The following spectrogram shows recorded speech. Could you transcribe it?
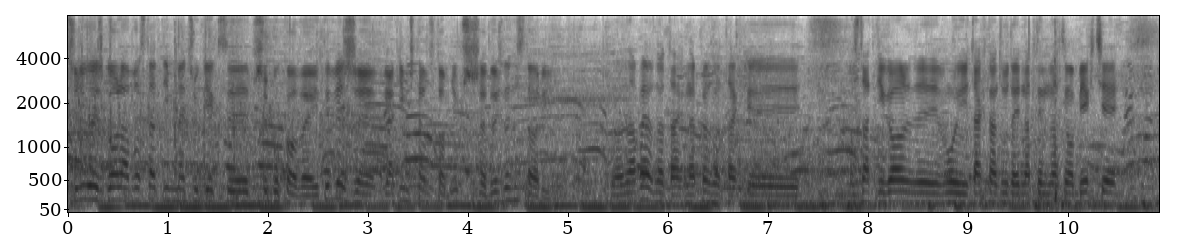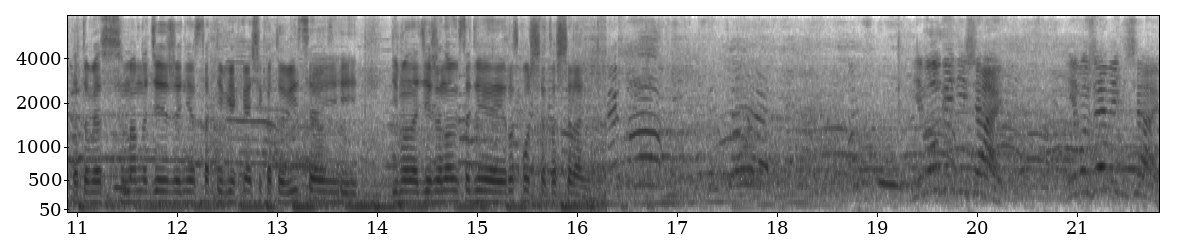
Strzeliłeś gola w ostatnim meczu Gieksy przy Bukowej. Ty wiesz, że w jakimś tam stopniu przyszedłeś do historii. No na pewno tak, na pewno tak. Yy, Ostatni gol yy, mój tak na tutaj, na tym, na tym obiekcie. Natomiast mam nadzieję, że nie ostatni w GKS-ie Katowice i, i mam nadzieję, że na nowym stadionie rozpocznę to strzelanie. Nie mogę dzisiaj! Nie możemy dzisiaj!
